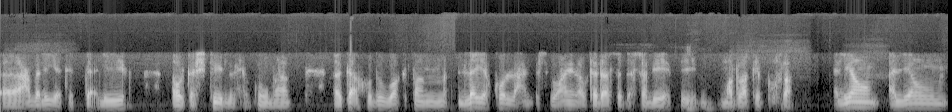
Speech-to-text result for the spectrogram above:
آه عملية التأليف أو تشكيل الحكومة آه، تأخذ وقتا لا يقل عن أسبوعين أو ثلاثة أسابيع في مرات أخرى. اليوم اليوم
